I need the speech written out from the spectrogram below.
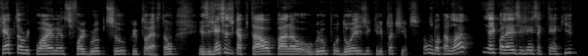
Capital Requirements for Group 2 Crypto Assets. Então, exigências de capital para o grupo 2 de criptoativos. Vamos botar lá. E aí, qual é a exigência que tem aqui?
